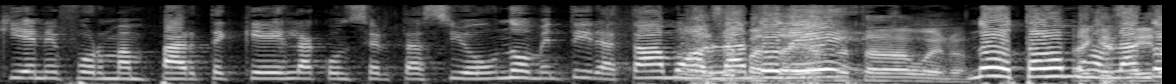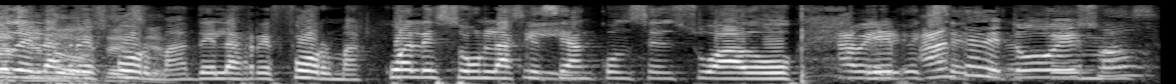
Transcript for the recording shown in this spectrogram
quiénes forman parte, qué es la concertación. No, mentira, estábamos No, hablando de... estaba bueno. No, estábamos hablando de las docencia. reformas, de las reformas. ¿Cuáles son las que se han consensuado? A ver, eh, antes de todo temas? eso,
